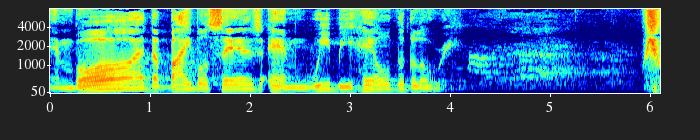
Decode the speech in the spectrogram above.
And boy, the Bible says, and we beheld the glory. Whew.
